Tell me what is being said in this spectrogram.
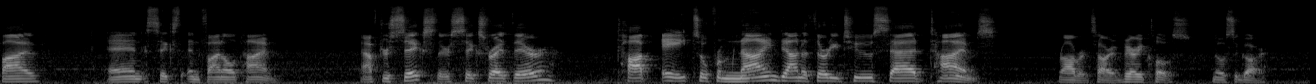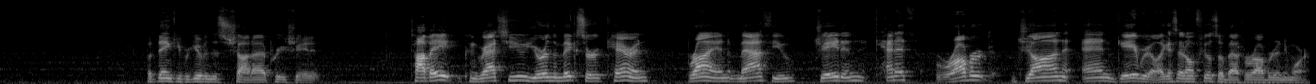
five, and sixth and final time. After six, there's six right there. Top eight, so from nine down to 32 sad times. Robert, sorry, very close. No cigar. But thank you for giving this a shot. I appreciate it. Top eight, congrats to you. You're in the mixer. Karen, Brian, Matthew, Jaden, Kenneth, Robert, John, and Gabriel. I guess I don't feel so bad for Robert anymore.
